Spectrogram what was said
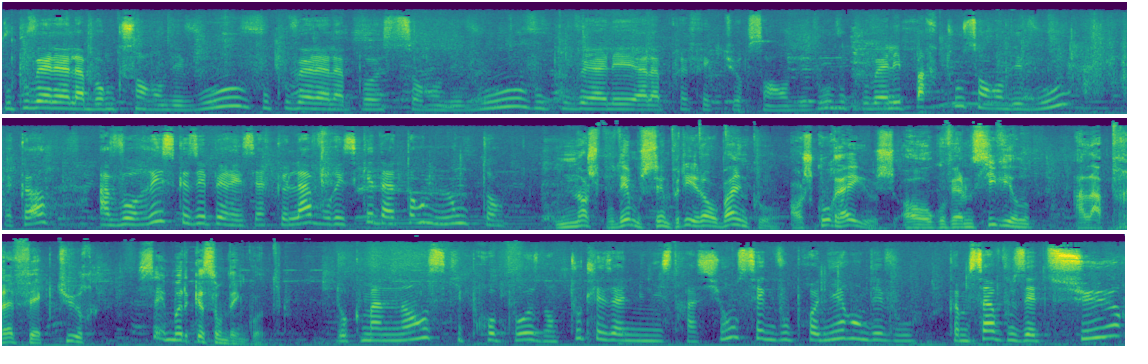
vous pouvez aller à la banque sans rendez-vous, vous pouvez aller à la poste sans rendez-vous, vous pouvez aller à la préfecture sans rendez-vous, vous pouvez aller partout sans rendez-vous, d'accord À vos risques et périls. C'est-à-dire que là, vous risquez d'attendre longtemps. Nós podemos sempre ir ao banco, aos correios, ou ao governo civil, à la préfecture, sem marcação de encontro. Donc maintenant, ce qu'ils proposent dans toutes les administrations, c'est que vous preniez rendez-vous. Comme ça, vous êtes sûr,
